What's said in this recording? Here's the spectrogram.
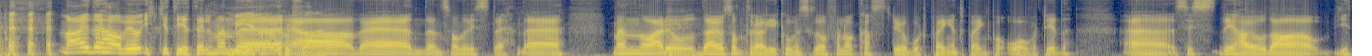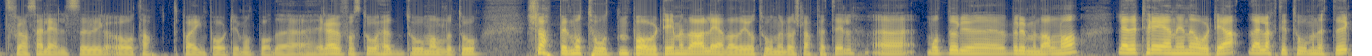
Nei, det har vi jo ikke tid til, men Mye det ja, det er den som hadde visst det. det men nå er det jo Det er jo sånn tragikomisk, da, for nå kaster de jo bort poeng etter poeng på overtid. Uh, sist, de har jo da gitt fra seg ledelse og tapt poeng på overtid mot både Raufoss 2, Hødd 2, Molde 2. Slapp inn mot Toten på overtid, men da leda de jo 2-0 og slapp et til. Uh, mot Br- Brumunddal nå. Leder 3-1 inn i overtida. Det er lagt til to minutter.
